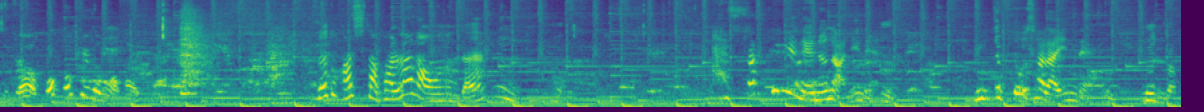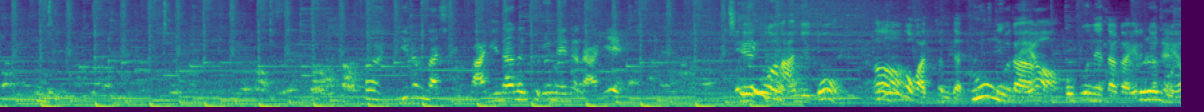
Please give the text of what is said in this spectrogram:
그죠? 꼭꼭 씹어 먹어야 돼. 그래도 가시 다 발라 나오는데. 싹 튀긴 애는 아니네. 육즙도 살아있네. 그렇죠. 어, 기름 맛이 많이 나는 그런 애는 아니에요. 튀긴 건 아니고 어. 구운 거 같은데. 구운 그러니까 거네요. 오븐에다가 이렇게 그러네요.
